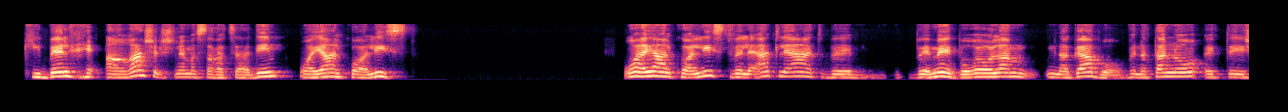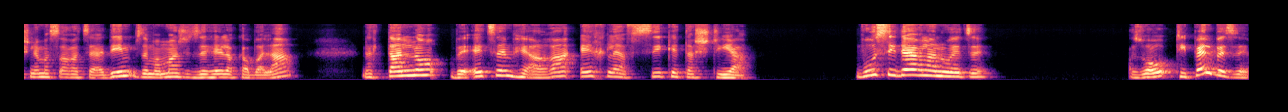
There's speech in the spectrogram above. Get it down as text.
קיבל הערה של 12 הצעדים, הוא היה אלכוהוליסט. הוא היה אלכוהוליסט ולאט לאט באמת בורא עולם נגע בו ונתן לו את 12 הצעדים, זה ממש זהה לקבלה נתן לו בעצם הערה איך להפסיק את השתייה. והוא סידר לנו את זה. אז הוא טיפל בזה,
